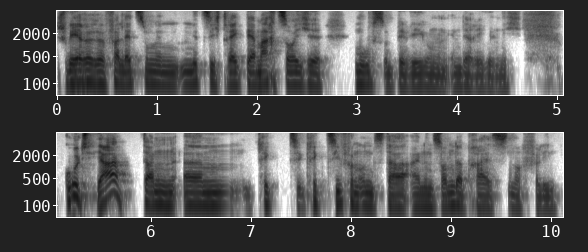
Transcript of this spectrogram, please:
schwerere Verletzungen mit sich trägt, der macht solche Moves und Bewegungen in der Regel nicht. Gut, ja, dann ähm, kriegt, kriegt sie von uns da einen Sonderpreis noch verliehen.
